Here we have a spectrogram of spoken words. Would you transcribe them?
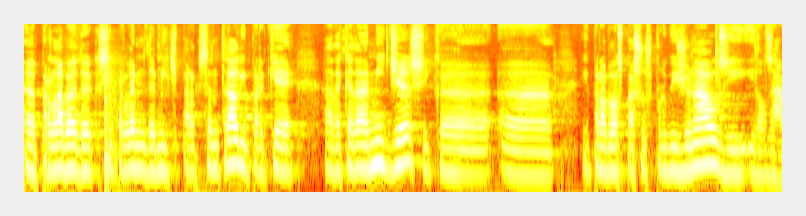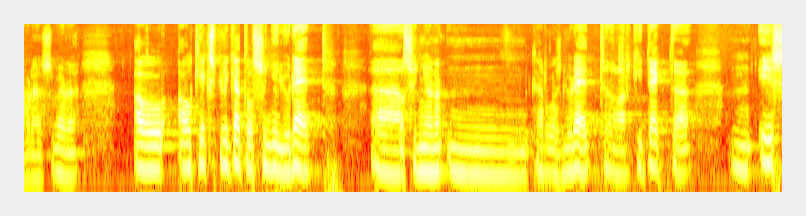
eh, parlava de que si parlem de mig parc central i perquè ha de quedar a mitges i que eh, i parlava dels passos provisionals i, i dels arbres. A veure, el, el que ha explicat el senyor Lloret, eh, el senyor mm, Carles Lloret, l'arquitecte, mm, és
